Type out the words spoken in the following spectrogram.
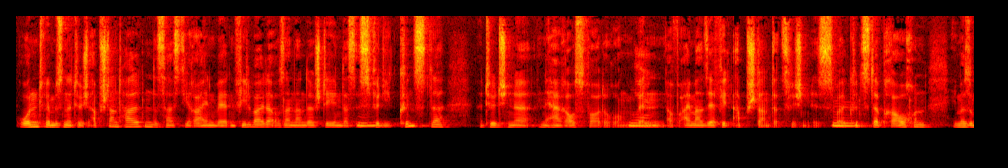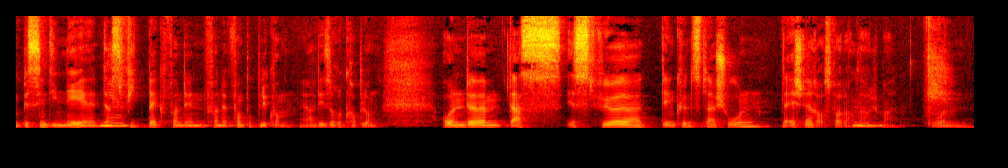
Und wir müssen natürlich Abstand halten. Das heißt, die Reihen werden viel weiter auseinanderstehen. Das ist mhm. für die Künstler natürlich eine, eine Herausforderung, ja. wenn auf einmal sehr viel Abstand dazwischen ist. Mhm. Weil Künstler brauchen immer so ein bisschen die Nähe, das ja. Feedback von den, von der, vom Publikum, ja, diese Rückkopplung. Und ähm, das ist für den Künstler schon eine echte Herausforderung, mhm. sage ich mal. Und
